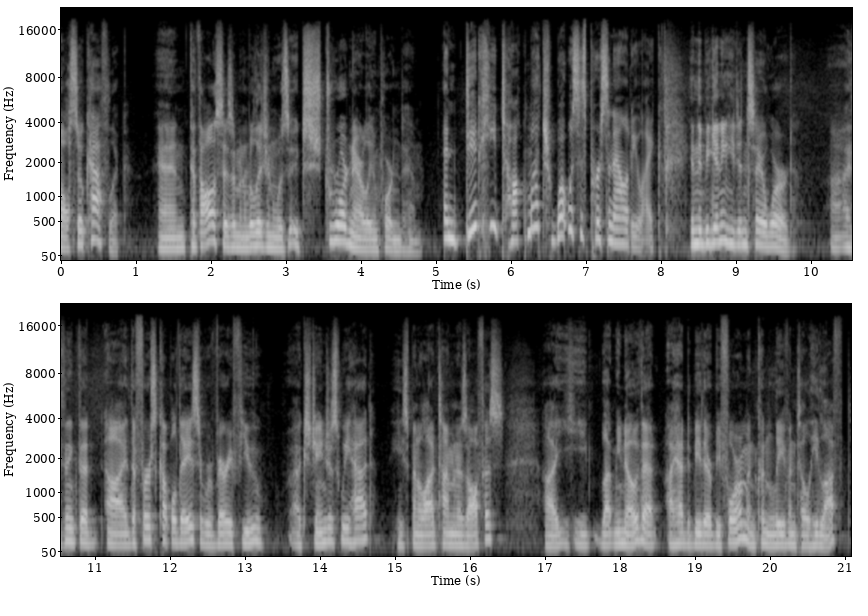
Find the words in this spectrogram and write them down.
also Catholic. And Catholicism and religion was extraordinarily important to him. And did he talk much? What was his personality like? In the beginning, he didn't say a word. Uh, I think that uh, the first couple days, there were very few exchanges we had. He spent a lot of time in his office. Uh, he let me know that I had to be there before him and couldn't leave until he left.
